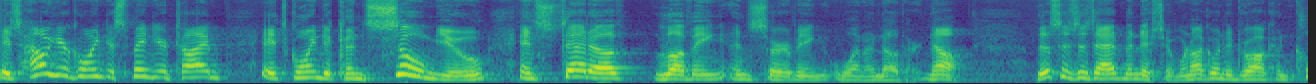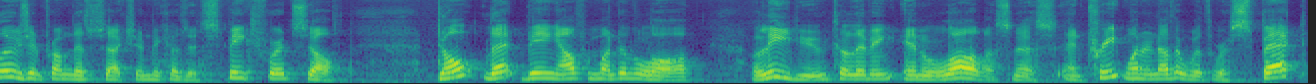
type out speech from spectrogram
is how you're going to spend your time, it's going to consume you instead of loving and serving one another. Now, this is his admonition. We're not going to draw a conclusion from this section because it speaks for itself. Don't let being out from under the law lead you to living in lawlessness and treat one another with respect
